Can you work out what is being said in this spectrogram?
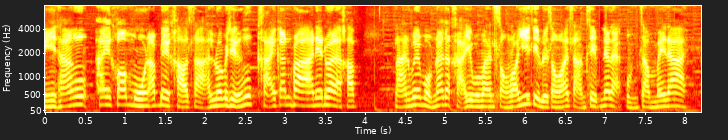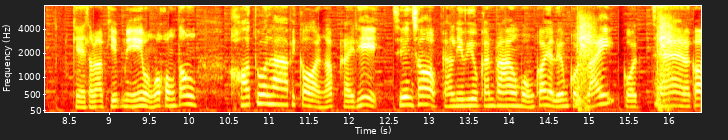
มีทั้งให้ข้อมูลอัปเดตข่าวสารรวมไปถึงขายกันพลาเนี่ยด้วยแหละครับ ร้านเพื่อนผมน่าจะขายอยู่ประมาณ 220 หรือ 230เนี่ยแหละผมจำไม่ได้ โอเคสำหรับคลิปนี้ผมก็คงต้องขอตัวลาไปก่อนครับ ใครที่ชื่นชอบการรีวิวกันพลาของผมก็อย่าลืมกดไลค์กดแชร์ แล้วก็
